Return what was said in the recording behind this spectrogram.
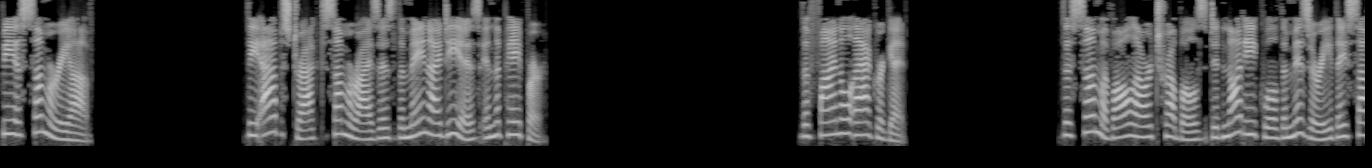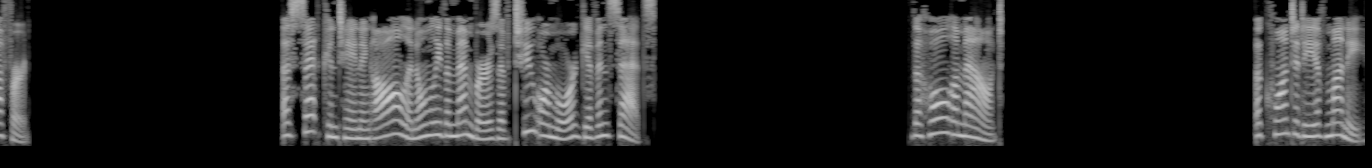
Be a summary of. The abstract summarizes the main ideas in the paper. The final aggregate. The sum of all our troubles did not equal the misery they suffered. A set containing all and only the members of two or more given sets. The whole amount. A quantity of money.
